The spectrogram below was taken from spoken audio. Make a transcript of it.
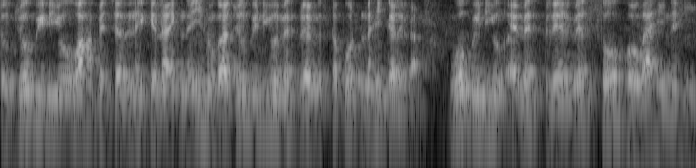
तो जो वीडियो वहाँ पे चलने के लायक नहीं होगा, जो वीडियो एम प्लेयर में सपोर्ट नहीं करेगा, वो वीडियो एम प्लेयर में शो होगा ही नहीं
